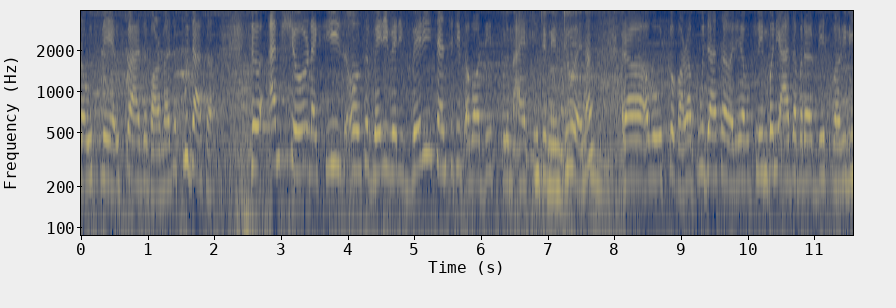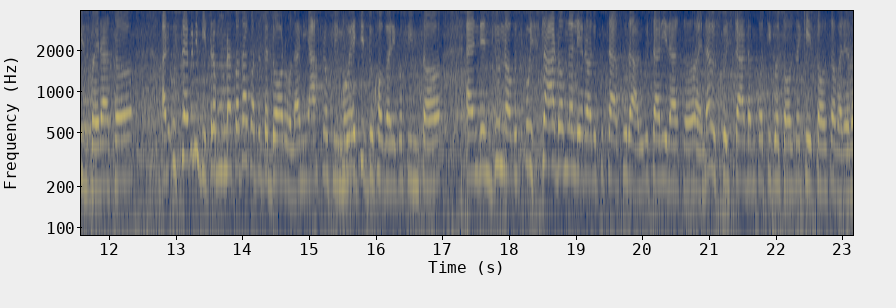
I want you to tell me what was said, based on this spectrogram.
र उसले उसको आज घरमा चाहिँ पूजा छ। So I am sure like she is also very very very sensitive about this film I am internment to होइन? र अब उसको घरमा पूजा छ भने अब फिल्म पनि आजबाट देशभर रिलिज भइरहेछ। अनि उसलाई पनि भित्र मुना कता कता त डर होला नि आफ्नो फिल्म हो यति दुःख गरेको फिल्म छ। एन्ड देन जुन अब उसको स्टारडमलाई लिएर अलिक उचा कुराहरू उचालिरहेछ होइन उसको स्टारडम कतिको चल्छ के चल्छ भनेर।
